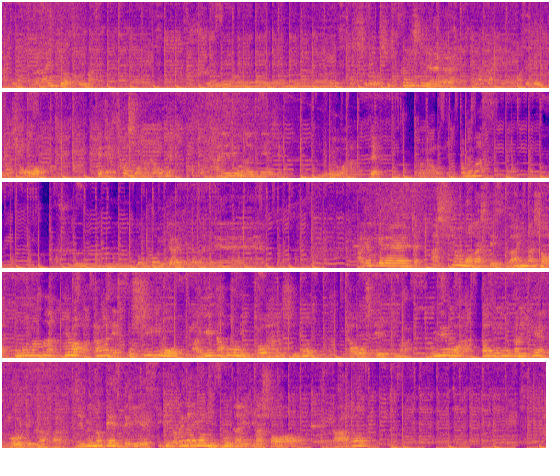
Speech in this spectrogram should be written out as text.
吐きながら息を吸いますふーお尻をしっかり締めながらお腹へこませていきましょう手で少しお腹をね押さえるようなイメージで。胸を張ってお腹を引っ込めますふーどんどん息吐いてくださいはい OK です足を伸ばして座りましょう。このまま手は頭でお尻を上げた方に上半身を倒していきます。胸を張った状態で動いてください。自分のペースでいいです。息止めないように1分間いきましょう。スタート。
